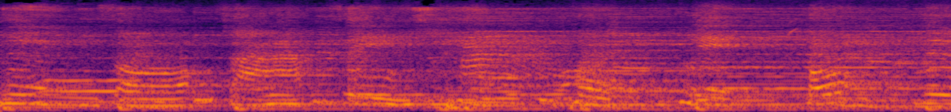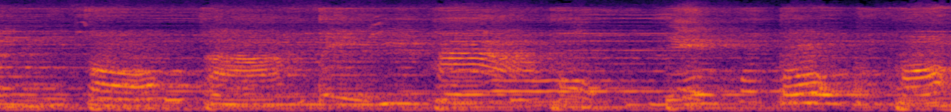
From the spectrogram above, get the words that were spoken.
หนึ่งสองสามสี่ ห้าหกเจ็ดโต๊ะหนึ่งสองสามสี่ห้าหกเจ็ดโต๊ะเคาะ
